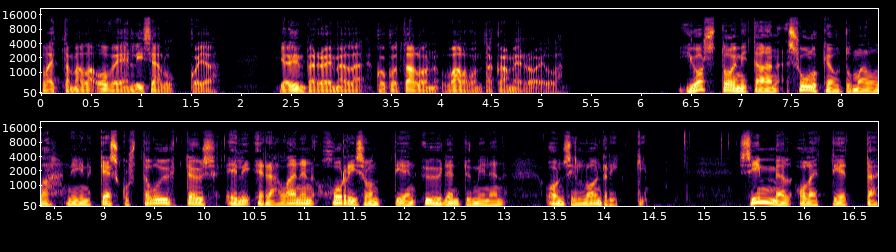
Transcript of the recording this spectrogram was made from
laittamalla oveen lisälukkoja ja ympäröimällä koko talon valvontakameroilla. Jos toimitaan sulkeutumalla, niin keskusteluyhteys eli eräänlainen horisonttien yhdentyminen on silloin rikki. Simmel oletti, että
